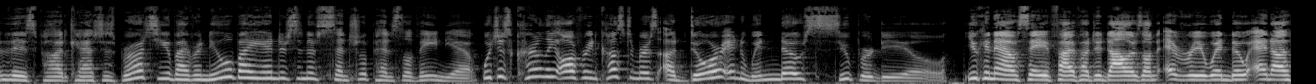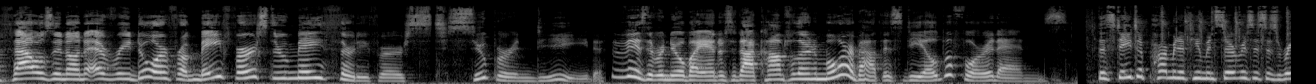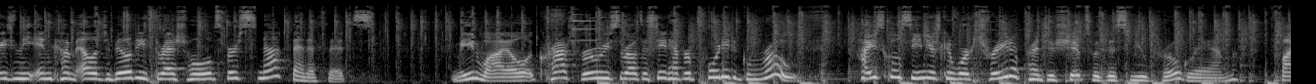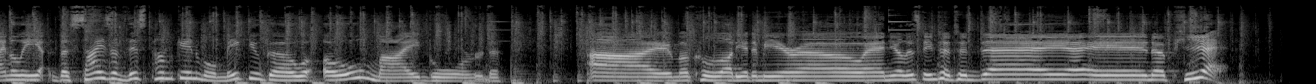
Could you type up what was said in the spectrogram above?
This podcast is brought to you by Renewal by Andersen of Central Pennsylvania, which is currently offering customers a door and window super deal. You can now save $500 on every window and a thousand on every door from May 1st through May 31st. Super indeed. Visit renewalbyandersen.com to learn more about this deal before it ends. The State Department of Human Services is raising the income eligibility thresholds for SNAP benefits. Meanwhile, craft breweries throughout the state have reported growth. High school seniors can work trade apprenticeships with this new program. Finally, the size of this pumpkin will make you go, oh my gourd. I'm Claudia DeMiro, and you're listening to Today in PA.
